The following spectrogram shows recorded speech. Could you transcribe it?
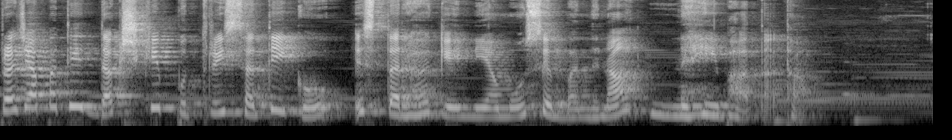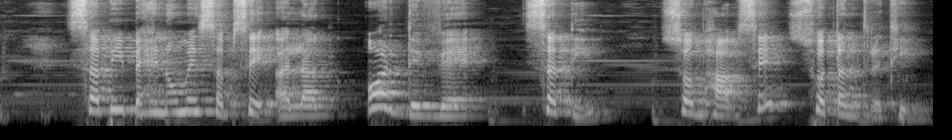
प्रजापति दक्ष की पुत्री सती को इस तरह के नियमों से बंधना नहीं भाता था। सभी बहनों में सबसे अलग और दिव्य सती स्वभाव से स्वतंत्र थी।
